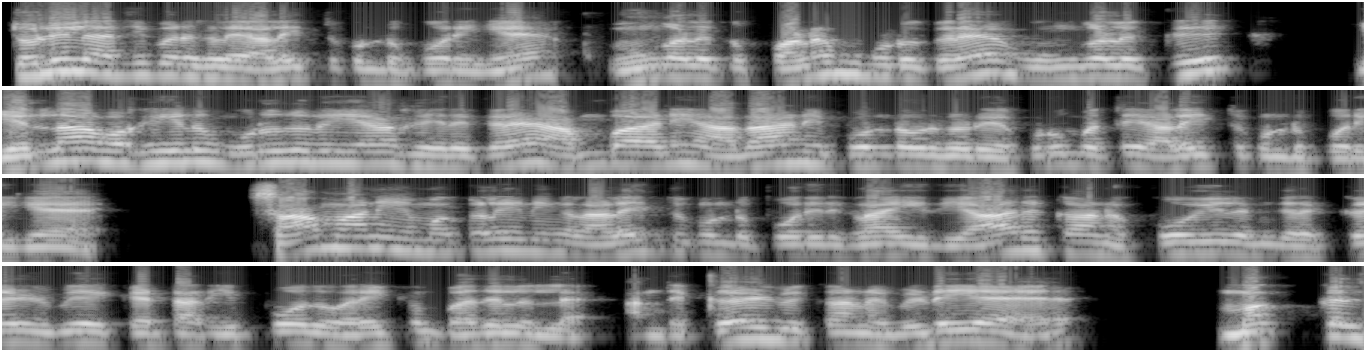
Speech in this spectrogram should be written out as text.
தொழில் அதிபர்களை அழைத்து கொண்டு போறீங்க. உங்களுக்கு பணம் கொடுக்கிற உங்களுக்கு எல்லா வகையிலும் உறுதுணையாக இருக்கிற அம்பானி அதானி போன்றவர்களுடைய குடும்பத்தை அழைத்து கொண்டு போறீங்க. சாமானிய மக்களை நீங்கள் அழைத்து கொண்டு போறீர்களா? இது யாருக்கான கோயில் என்கிற கேள்வியை கேட்டார். இப்போது வரைக்கும் பதில் இல்லை. அந்த கேள்விக்கான விடைய மக்கள்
